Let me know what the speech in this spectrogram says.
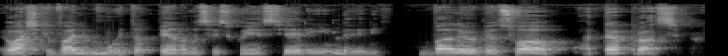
eu acho que vale muito a pena vocês conhecerem e lerem. Valeu, pessoal, até a próxima.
